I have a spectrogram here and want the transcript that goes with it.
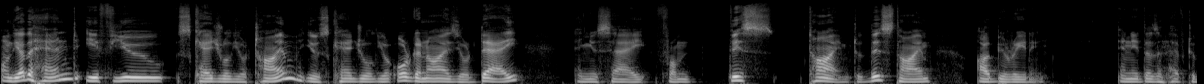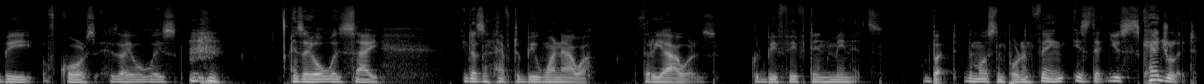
On the other hand, if you schedule your time, you schedule, you organize your day, and you say, from this time to this time, I'll be reading. And it doesn't have to be, of course, as I always, as I always say, it doesn't have to be one hour, three hours. Could be 15 minutes. But the most important thing is that you schedule it.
